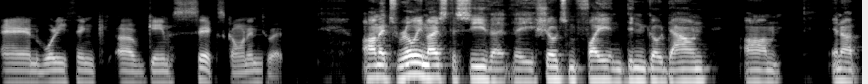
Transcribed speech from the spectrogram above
and what do you think of Game Six going into it? Um, it's really nice to see that they showed some fight and didn't go down. Um, in a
